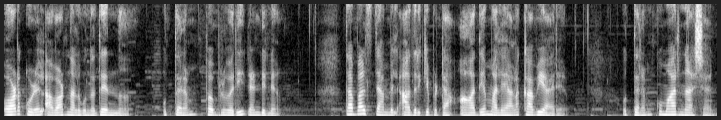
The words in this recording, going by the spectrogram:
ഓടക്കുഴൽ അവാർഡ് നൽകുന്നത് എന്ന്. ഉത്തരം ഫെബ്രുവരി രണ്ടിന്. തപാൽ സ്റ്റാമ്പിൽ ആദരിക്കപ്പെട്ട ആദ്യ മലയാള കവി ആര്? ഉത്തരം Kumaranasan.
